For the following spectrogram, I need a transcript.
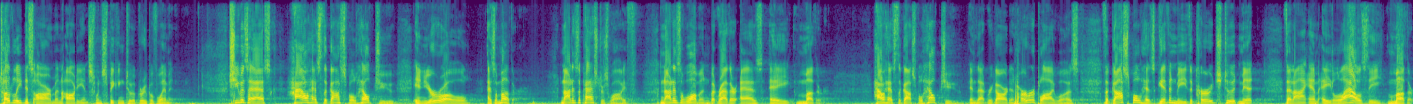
totally disarm an audience when speaking to a group of women. She was asked, how has the gospel helped you in your role as a mother? Not as a pastor's wife, not as a woman, but rather as a mother. How has the gospel helped you in that regard? And her reply was, The gospel has given me the courage to admit that I am a lousy mother.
